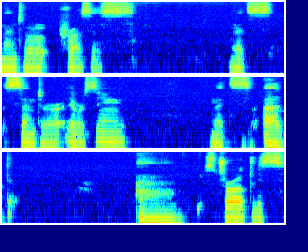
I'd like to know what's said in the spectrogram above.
Mental process. Let's center everything. Let's add uh, a stroke to this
